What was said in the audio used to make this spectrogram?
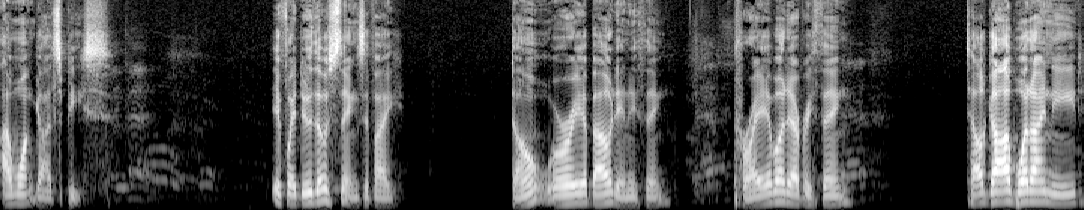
I want God's peace. If I do those things, if I don't worry about anything, pray about everything, tell God what I need,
